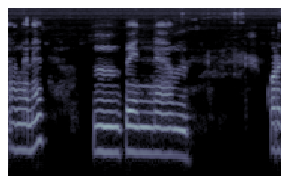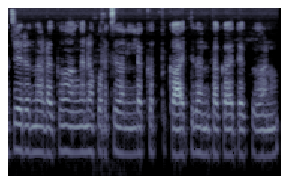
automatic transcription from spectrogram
അങ്ങനെ പിന്നെ കുറച്ച് നേരം നടക്കും. അങ്ങനെ കുറച്ച് നല്ല കാറ്റ് തണുത്ത കാറ്റൊക്കെ കാണും.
